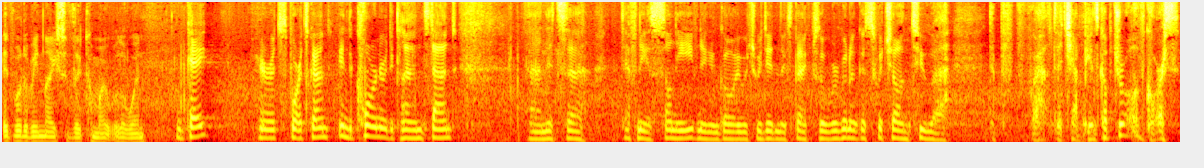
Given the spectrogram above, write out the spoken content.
it would have been nice if they'd come out with a win. Okay, here at Sports Ground in the corner of the clan stand, and it's a definitely a sunny evening in Galway, which we didn't expect. So we're going to switch on to uh, the, well, the Champions Cup draw, of course.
